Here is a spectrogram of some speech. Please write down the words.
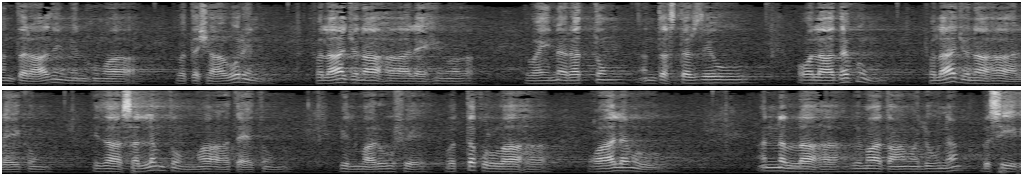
انتراز منہما و تشاور فلا جناح علیہما و ان رتم انتسترز اولادکم فلا جناح علیکم اذا سلم تم ما تم بالمعروف واتقوا اللہ عالم ان اللہ بما تعملون بصیر۔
